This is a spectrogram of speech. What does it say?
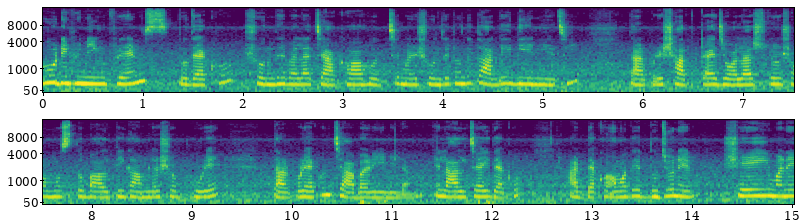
গুড ইভিনিং ফ্রেন্ডস তো দেখো, সন্ধেবেলা চা খাওয়া হচ্ছে। মানে সন্ধে টন্ধে তো আগেই দিয়ে নিয়েছি। তারপরে সাতটায় জল আসলো, সমস্ত বালতি, গামলা সব ভরে। তারপরে এখন চা বানিয়ে নিলাম। লাল চাই দেখো। আর দেখো, আমাদের দুজনের সেই মানে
